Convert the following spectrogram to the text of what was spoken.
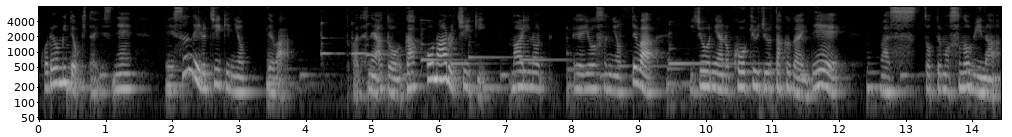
これを見ておきたいですね。え住んでいる地域によってはとかですねあと学校のある地域周りの、え様子によっては非常にあの高級住宅街で、まあ、とてもスノビーな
